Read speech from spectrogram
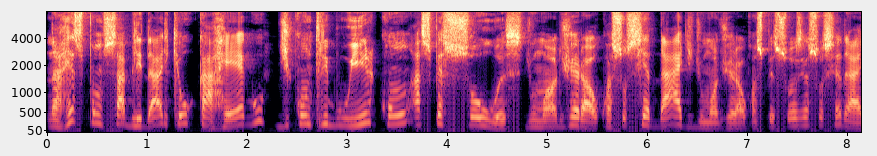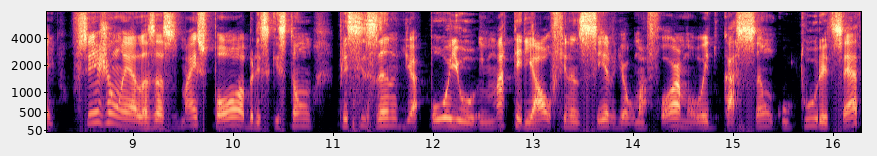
na responsabilidade que eu carrego de contribuir com as pessoas de um modo geral, com a sociedade de um modo geral, com as pessoas e a sociedade. Sejam elas as mais pobres, que estão precisando de apoio material financeiro de alguma forma, ou educação, cultura, etc.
